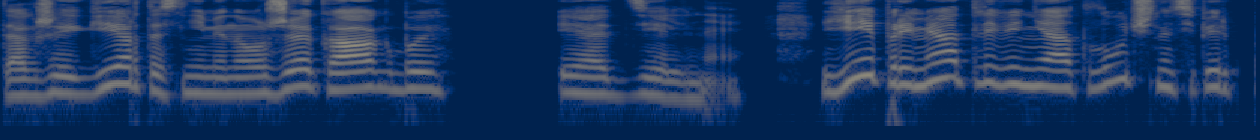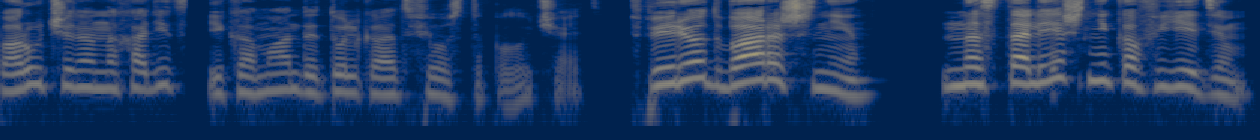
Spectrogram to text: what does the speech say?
Также и Герта с ними, но уже как бы и отдельная. Ей примятливее неотлучно теперь поручено находиться и команды только от Феста получать. «Вперед, барышни! На столешников едем!»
